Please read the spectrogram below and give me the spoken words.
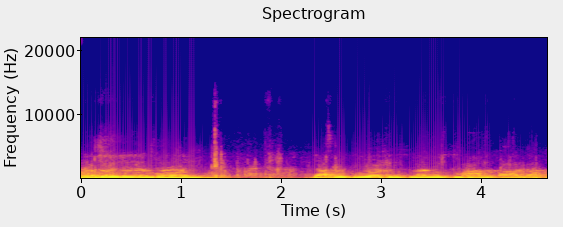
গজলের বই যাবতীয় ইসলামিক মাল পাওয়া যায়।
